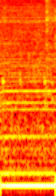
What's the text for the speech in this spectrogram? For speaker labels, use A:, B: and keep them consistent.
A: Mm.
